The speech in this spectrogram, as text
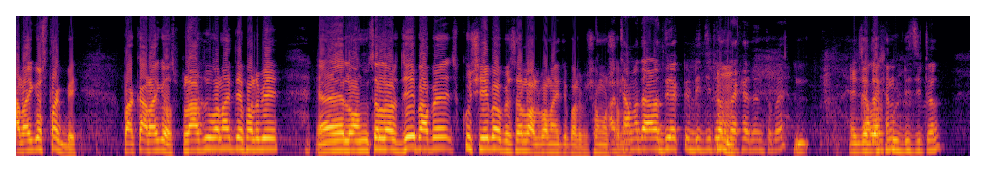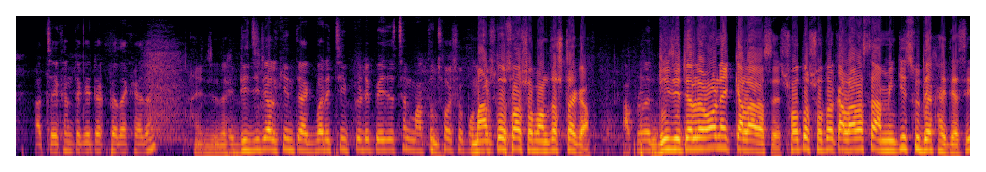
আড়াই গজ থাকবে পাকা আড়াই গজ। প্লাজো বানাইতে পারবে লং সেলার যেভাবে খুশি সেইভাবে সেলার বানাইতে পারবে সমস্যা আচ্ছা আমাদের আরও দুই একটা ডিজিটাল দেখাই দেন তো ভাই। এই যে দেখেন। ডিজিটাল আচ্ছা এখান থেকে এটা একটা দেন। এই যে দেখেন। ডিজিটাল কিন্তু একবারে চিপ রেটে পেয়ে যাচ্ছেন মাত্র মাত্র ছশো পঞ্চাশ টাকা। আপনারা ডিজিটালের অনেক কালার আছে শত শত কালার আছে আমি কিছু দেখাইতেছি।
